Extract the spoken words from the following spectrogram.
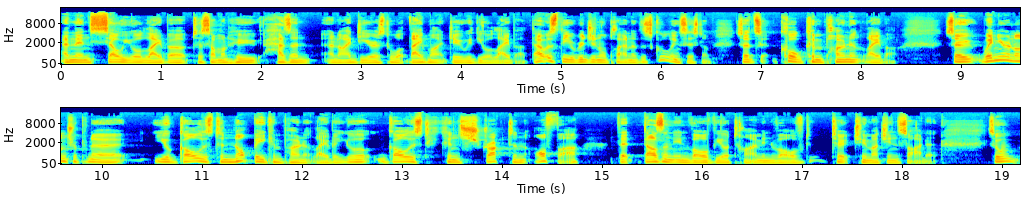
and then sell your labor to someone who has an, an idea as to what they might do with your labor. That was the original plan of the schooling system. So it's called component labor. So when you're an entrepreneur, your goal is to not be component labor. Your goal is to construct an offer that doesn't involve your time involved too, too much inside it. So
